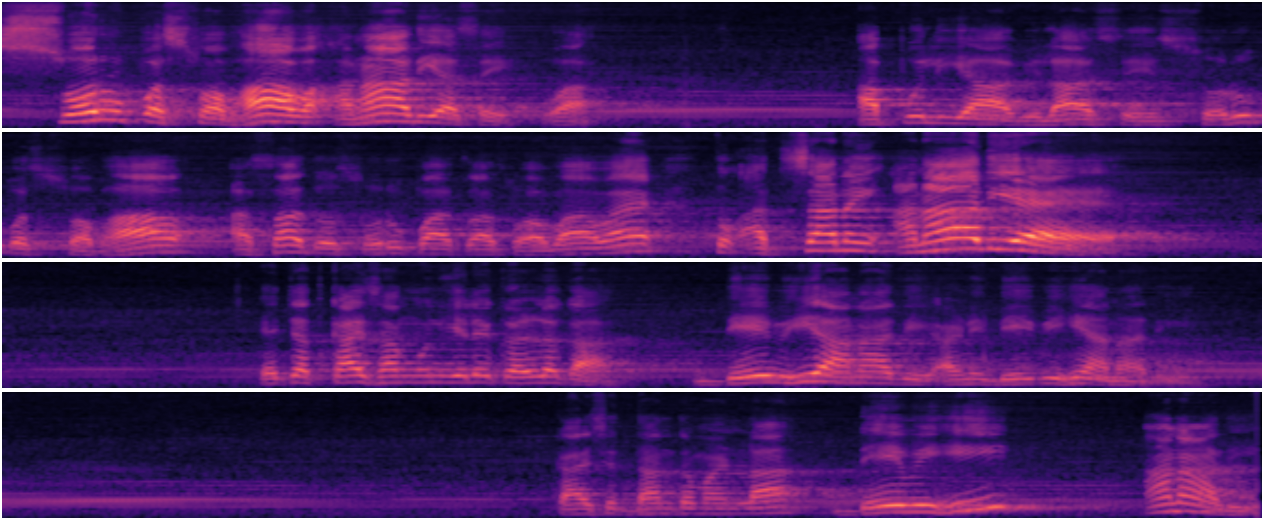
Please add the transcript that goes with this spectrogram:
स्वरूप स्वभाव अनादि असे. वा. आपुलिया विलासे स्वरूप स्वभाव असा जो स्वरूपाचा स्वभाव आहे तो आजचा नाही अनादि आहे. याच्यात काय सांगून गेले कळलं का? देव ही अनादी आणि देवी ही अनादी. काय सिद्धांत मांडला? देव ही अनादी.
